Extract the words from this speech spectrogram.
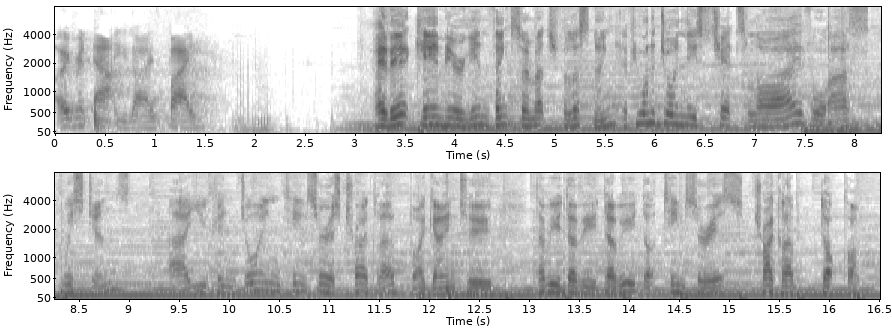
Over and out, you guys. Bye. Hey there, Cam here again. Thanks so much for listening. If you want to join these chats live or ask questions, uh, you can join Team Sirius Tri Club by going to www.teamsiriustriclub.com.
